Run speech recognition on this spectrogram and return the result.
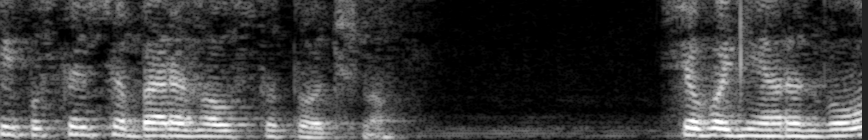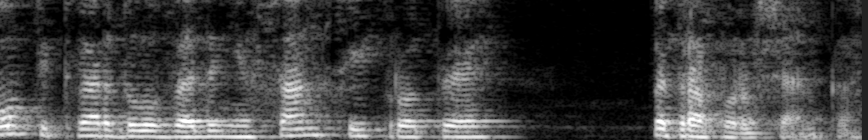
Зеленський пустився берега остаточно. Сьогодні РНБО підтвердило введення санкцій проти Петра Порошенка.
